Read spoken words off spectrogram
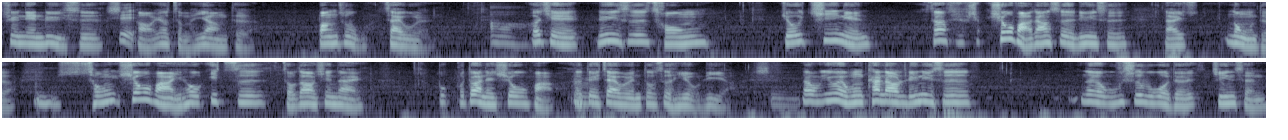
训练律师，是。哦要怎么样的帮助债务人，哦。而且林律师从九七年，当修修法当时林律师来弄的，嗯。从修法以后一直走到现在，不不断的修法，那嗯对债务人都是很有利啊。是。那因为我们看到林律师那个无私无我的精神，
